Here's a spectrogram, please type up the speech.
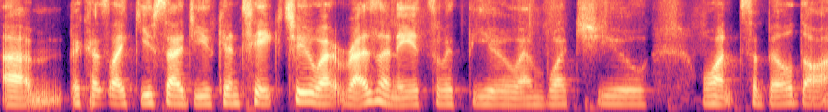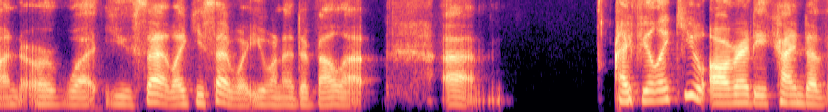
Um, because, like you said, you can take to what resonates with you and what you want to build on, or what you said, like you said, what you want to develop. Um, I feel like you already kind of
